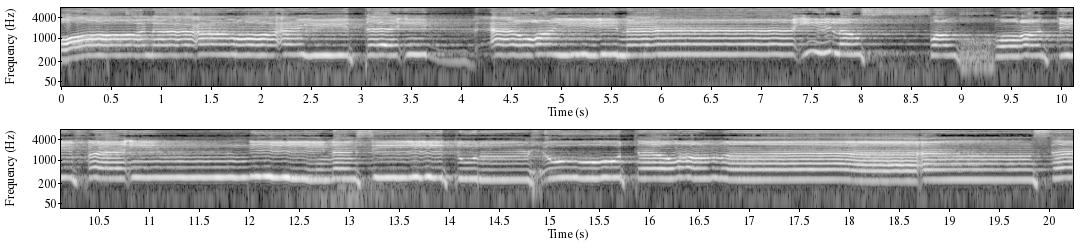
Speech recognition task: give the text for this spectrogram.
قال أرأيت إذ أوينا إلى الصخرة فإني نسيت الحوت وما أنسانيه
